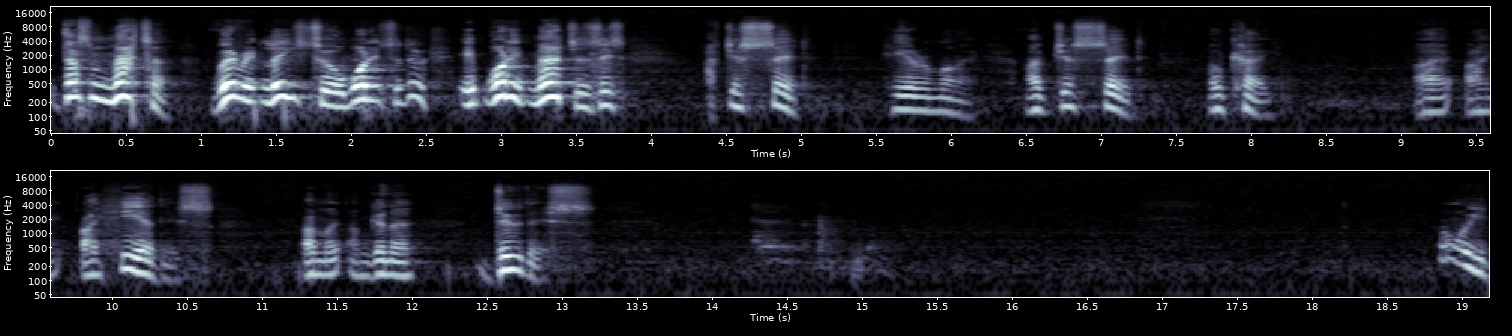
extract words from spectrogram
It doesn't matter where it leads to or what it's to do. It, what it matters is, I've just said, here am I. I've just said, okay, I, I, I hear this. I'm, I'm going to do this. Not we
